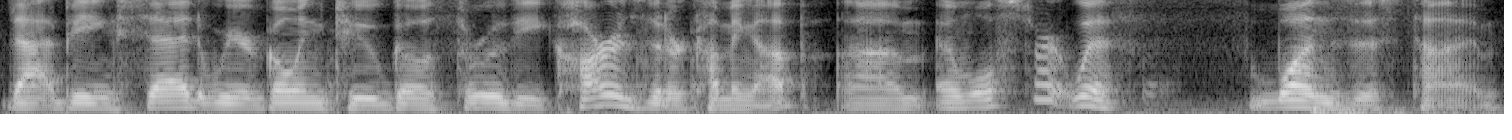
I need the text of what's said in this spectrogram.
That being said, we're going to go through the cards that are coming up, um, and we'll start with ones this time.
